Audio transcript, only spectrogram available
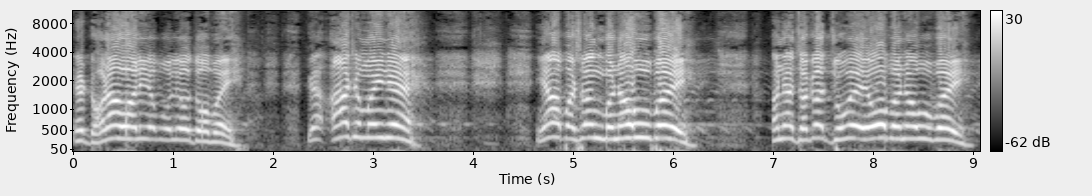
એ ઢોરાવાળીએ બોલ્યો હતો ભાઈ, કે આઠ મહિને ત્યાં પ્રસંગ બનાવવું ભાઈ, અને જગત જોવે એવો બનાવવું ભાઈ.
